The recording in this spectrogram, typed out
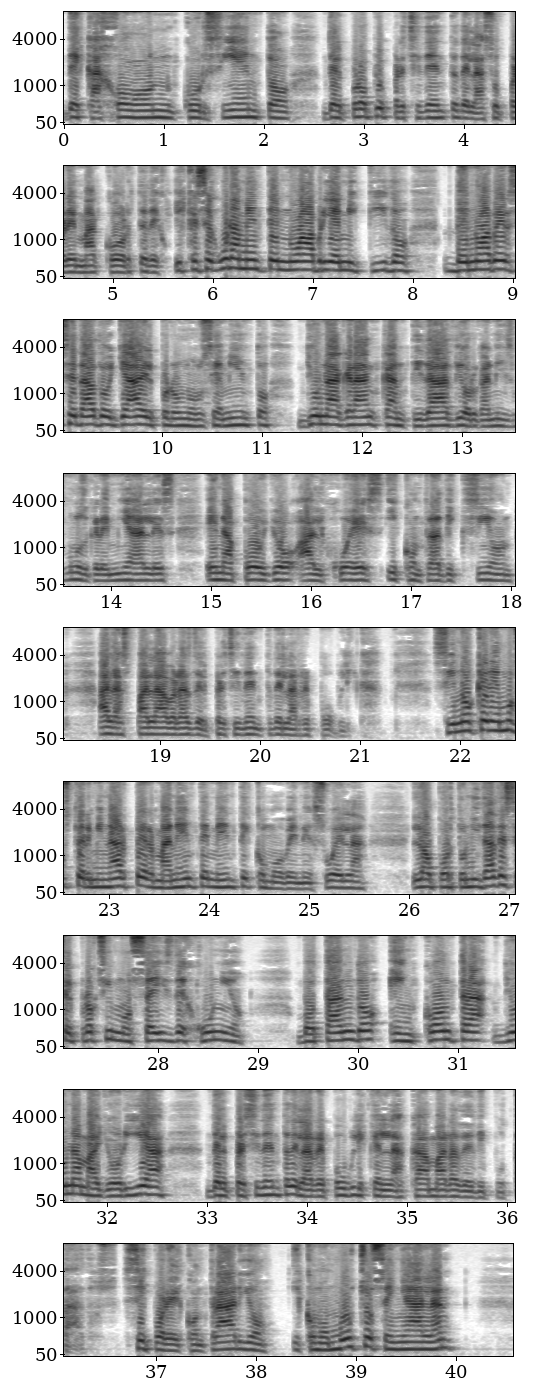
de cajón, cursiento del propio presidente de la Suprema Corte de, y que seguramente no habría emitido de no haberse dado ya el pronunciamiento de una gran cantidad de organismos gremiales en apoyo al juez y contradicción a las palabras del presidente de la República. Si no queremos terminar permanentemente como Venezuela, la oportunidad es el próximo 6 de junio, votando en contra de una mayoría del presidente de la República en la Cámara de Diputados. Si por el contrario, y como muchos señalan,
